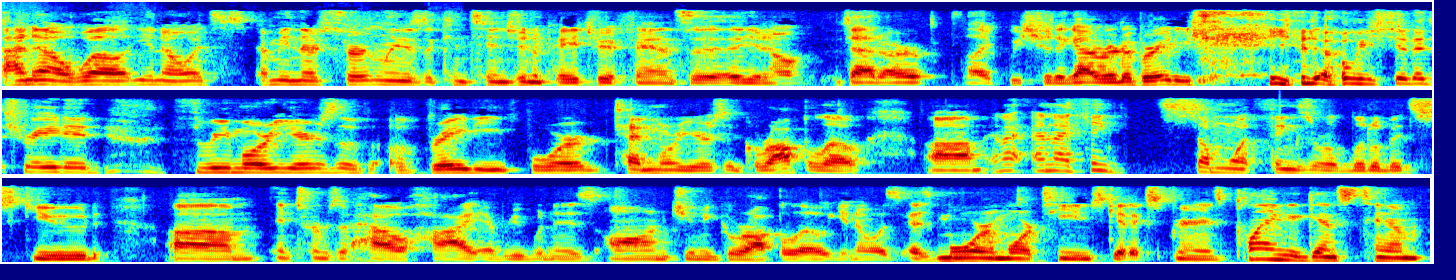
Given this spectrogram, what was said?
I know. Well, you know, it's. I mean, there certainly is a contingent of Patriot fans, uh, you know, that are like, we should have got rid of Brady. you know, we should have traded three more years of, of Brady for ten more years of Garoppolo. Um, and I and I think somewhat things are a little bit skewed um, in terms of how high everyone is on Jimmy Garoppolo. You know, as, as more and more teams get experience playing against him,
